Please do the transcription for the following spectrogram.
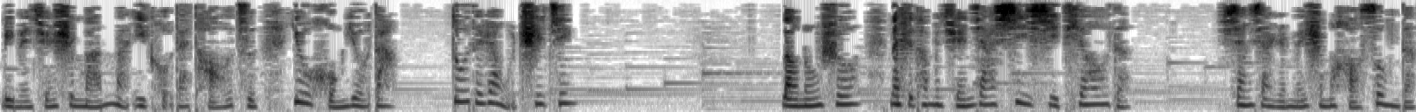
里面全是满满一口袋桃子，又红又大，多得让我吃惊。老农说：“那是他们全家细细挑的。”乡下人没什么好送的，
